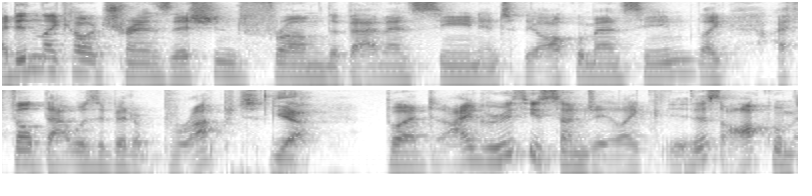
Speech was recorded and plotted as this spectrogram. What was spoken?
I didn't like how it transitioned from the Batman scene into the Aquaman scene. Like I felt that was a bit abrupt. yeah. But I agree with you, Sunjay. Like this Aquaman,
